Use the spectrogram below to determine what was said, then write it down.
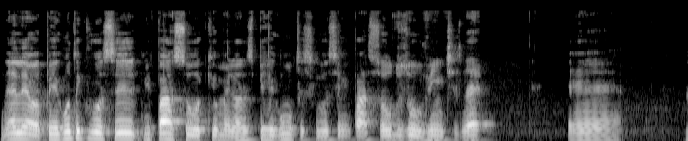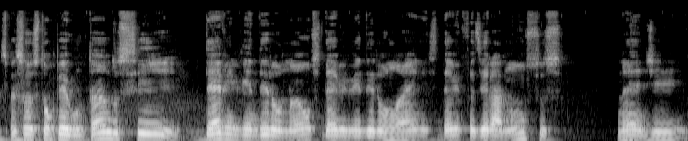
Né, Léo? A pergunta que você me passou aqui, ou melhor, as perguntas que você me passou dos ouvintes, né? É, as pessoas estão perguntando se devem vender ou não, se devem vender online, se devem fazer anúncios né, de,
